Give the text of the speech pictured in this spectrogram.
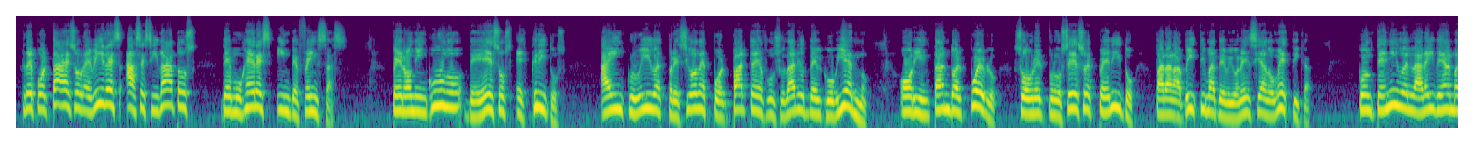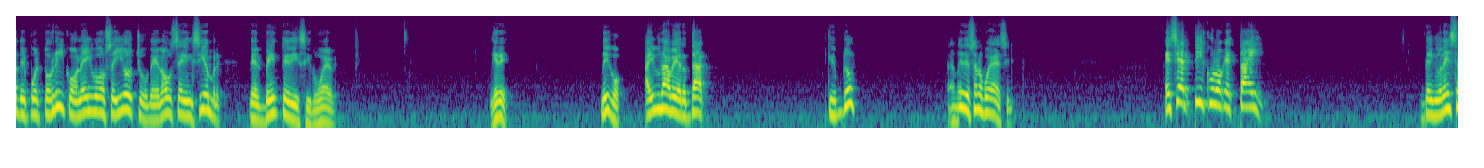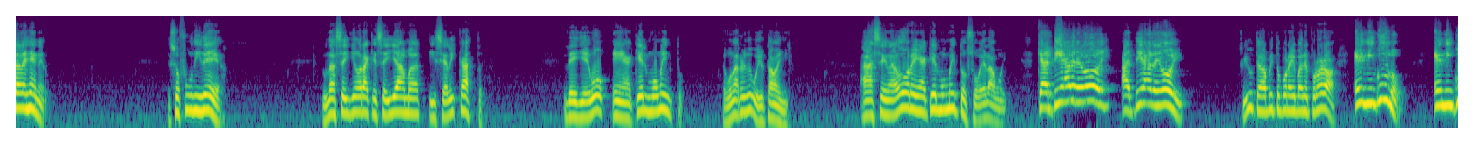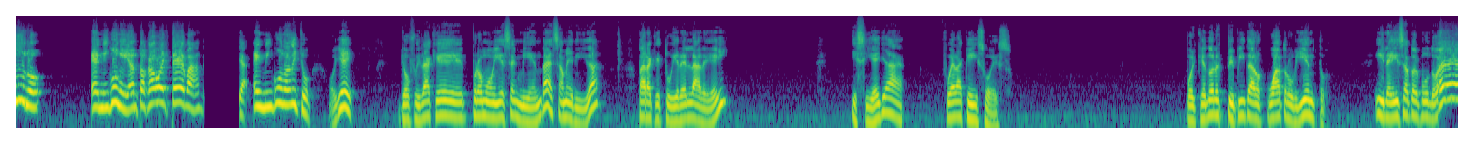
reportajes sobre viles asesinatos de mujeres indefensas, pero ninguno de esos escritos ha incluido expresiones por parte de funcionarios del gobierno orientando al pueblo sobre el proceso expedito para las víctimas de violencia doméstica, contenido en la Ley de Armas de Puerto Rico, Ley 168 del 11 de diciembre del 2019. Mire, digo, hay una verdad que no, también eso no voy a decir. Ese artículo que está ahí de violencia de género, eso fue una idea de una señora que se llama Iseli Castro, le llevó en aquel momento, en una reunión, yo estaba allí, a senadora en aquel momento, Zoela Boy que al día de hoy, al día de hoy, si usted ha visto por ahí varios programas, en ninguno, en ninguno, en ninguno, y han tocado el tema, en ninguno ha dicho, oye, yo fui la que promoví esa enmienda, esa medida, para que estuviera en la ley. Y si ella fue la que hizo eso, ¿por qué no les pipita a los cuatro vientos? Y le dice a todo el mundo, ¡eh!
